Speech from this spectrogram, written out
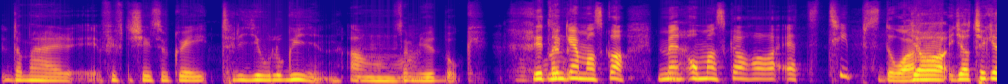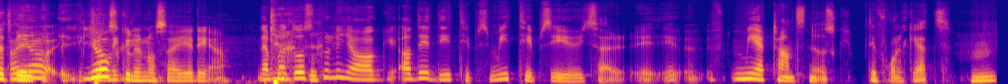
de här 50 Shades of Grey-triologin Ja. som ljudbok. Det tycker jag man ska. Men om man ska ha ett tips då. Ja, jag tycker att Ja, vi... jag kan jag vi- skulle nog säga det. Nej, men då skulle jag, ja det är ditt tips. Mitt tips är ju så här, eh, eh, mer tantsnusk till folket. Mm.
